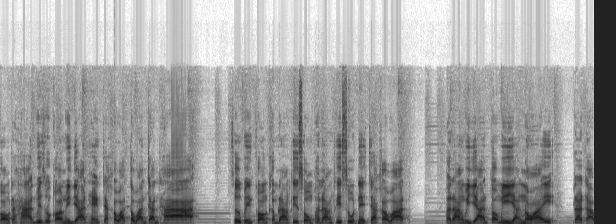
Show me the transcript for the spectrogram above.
กองทหารวิศวกรวิญญาณแห่งจักรวรรดิตะวันจันทา ซึ่งเป็นกองกำลังที่ทรงพลังที่สุดในจักรวรรดิ พลังวิญญาณต้องมีอย่างน้อย ระดับ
